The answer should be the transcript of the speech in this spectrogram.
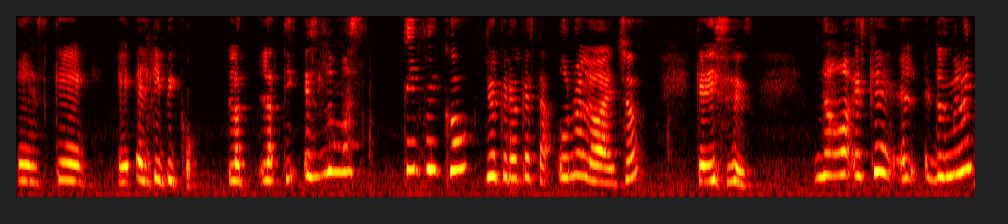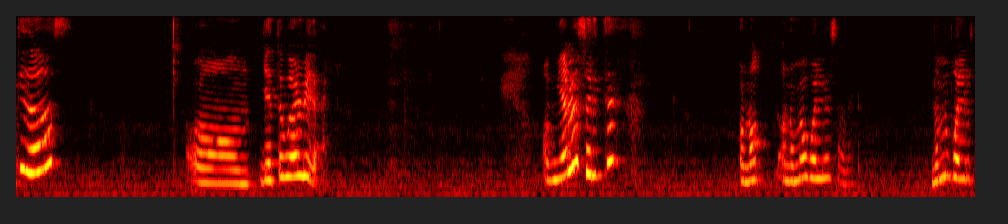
es que eh, el típico, es lo más típico, yo creo que hasta uno lo ha hecho, que dices, no, es que el, 2022 ya te voy a olvidar. O me hablas ahorita o no, o no me vuelves a ver. No me vuelves,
